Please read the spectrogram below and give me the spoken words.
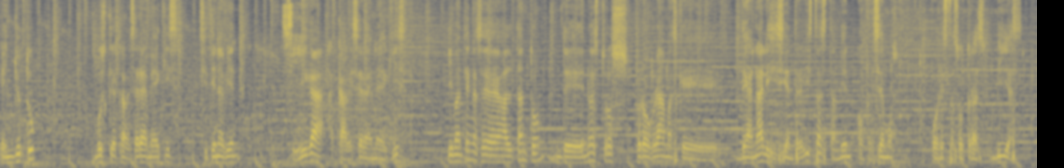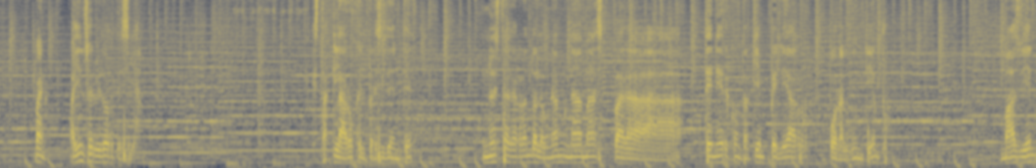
en YouTube. Busque a Cabecera MX, si tiene bien, siga a Cabecera MX y manténgase al tanto de nuestros programas que, de análisis y entrevistas también ofrecemos por estas otras vías. Bueno, hay un servidor decía, está claro que el presidente no está agarrando a la UNAM nada más para tener contra quién pelear por algún tiempo. Más bien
